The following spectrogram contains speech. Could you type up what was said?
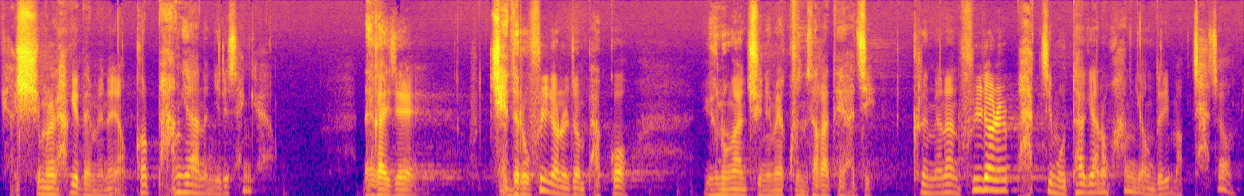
결심을 하게 되면요 그걸 방해하는 일이 생겨요. 내가 이제 제대로 훈련을 좀 받고 유능한 주님의 군사가 돼야지. 그러면은 훈련을 받지 못하게 하는 환경들이 막 찾아옵니다.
